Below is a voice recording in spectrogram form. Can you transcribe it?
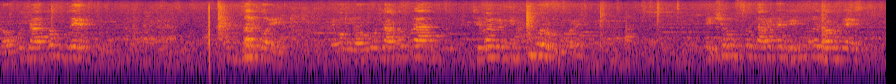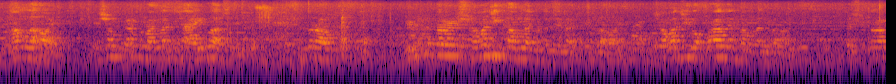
নবজাতকদের উদ্ধার করে এবং নবজাতকরা যেভাবে মৃত্যুবরণ করে, এই সমস্ত কারণে বিভিন্ন ধরনের হামলা হয়। এ সংক্রান্ত বাংলাদেশে আইনও আছে। সুতরাং সামাজিক মামলাগুলো যেটা যেগুলো হয়, সামাজিক অপরাধের মামলাগুলো হয়, তো সুতরাং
